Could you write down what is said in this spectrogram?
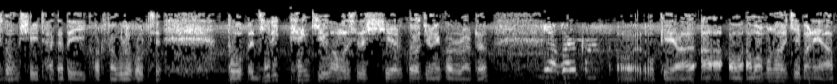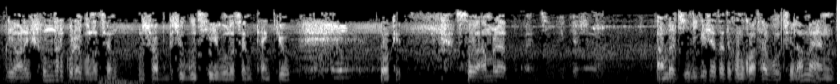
এবং সেই ঢাকাতেই এই ঘটনাগুলো ঘটছে তো ঝিলিক থ্যাংক ইউ আমাদের সাথে শেয়ার করার জন্য ঘটনাটা। ইয়া ওয়েলকাম ওকে আমার মনে হয় যে মানে আপনি অনেক সুন্দর করে বলেছেন সবকিছু গুছিয়ে বলেছেন থ্যাংক ইউ ওকে তো আমরা আমরা ঝিলিকের সাথে তখন কথা বলছিলাম অ্যান্ড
